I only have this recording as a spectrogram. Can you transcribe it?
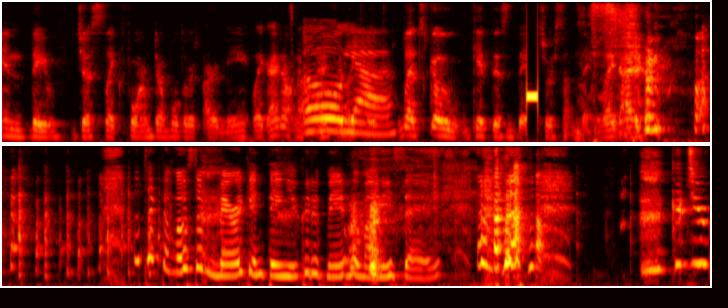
And they've just like formed Dumbledore's army. Like I don't know. I Oh, feel like, yeah. like, let's go get this bitch or something. Like I don't know. That's like the most American thing you could have made Hermione say. Could you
